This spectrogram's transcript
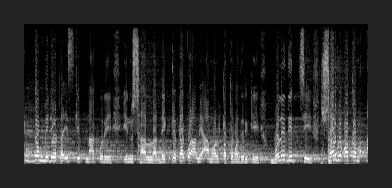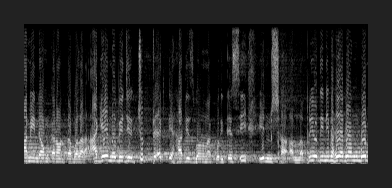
একদম ভিডিওটা স্কিপ না করে ইনশাআল্লাহ দেখতে থাকো। আমি আমলটা তোমাদেরকে বলে দিচ্ছি। সর্বপ্রথম আমি নিয়ম কানুনটা বলার আগে নবীজির ছোট্ট একটি হাদিস বর্ণনা করিতেছি ইনশা আল্লাহ প্রিয় দিনী ভাই এবং বোন,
